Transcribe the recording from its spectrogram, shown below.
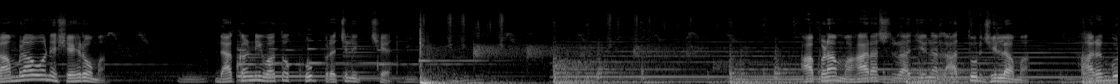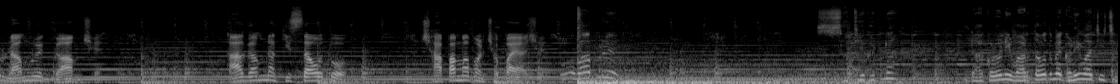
ગામડાઓ અને શહેરોમાં ડાકણની વાતો ખૂબ પ્રચલિત છે. આપણા મહારાષ્ટ્ર રાજ્યના લાતુર જિલ્લામાં હારંગુર નામનું એક ગામ છે. આ ગામના કિસ્સાઓ તો છાપામાં પણ છપાયા છે. ઓ બાપરે! સત્ય ઘટના? ડાકણોની વાર્તાઓ તો મેં ઘણી વાંચી છે.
